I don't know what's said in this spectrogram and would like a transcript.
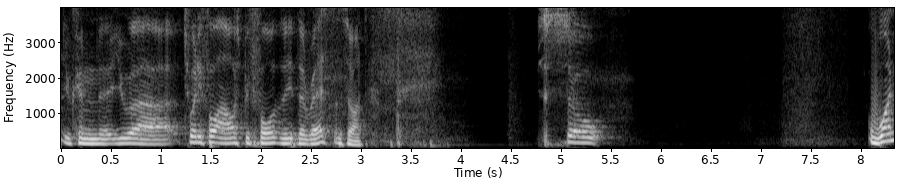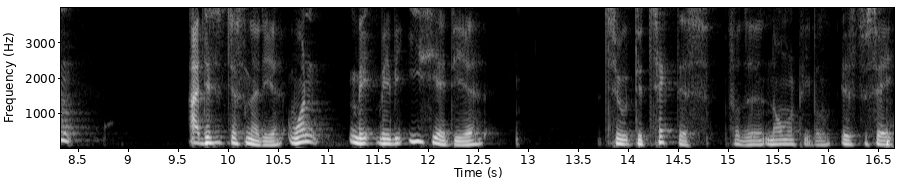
you can uh, you are 24 hours before the, the rest and so on." So one, this is just an idea. One may, maybe easy idea to detect this for the normal people is to say,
